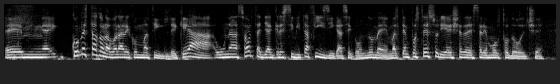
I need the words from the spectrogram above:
ehm, com'è stato lavorare con Matilde che ha una sorta di aggressività fisica secondo me, ma al tempo stesso riesce ad essere molto dolce.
